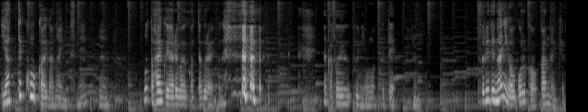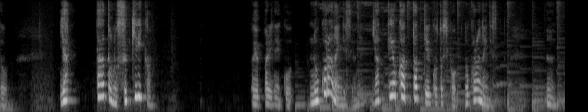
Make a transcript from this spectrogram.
やって後悔がないんですね。うん、もっと早くやればよかったぐらいのね。なんかそういうふうに思ってて、うん、それで何が起こるか分かんないけどやった後のすっきり感。やっぱりねこう残らないんですよね。やってよかったっていうことしか残らないんですうん。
